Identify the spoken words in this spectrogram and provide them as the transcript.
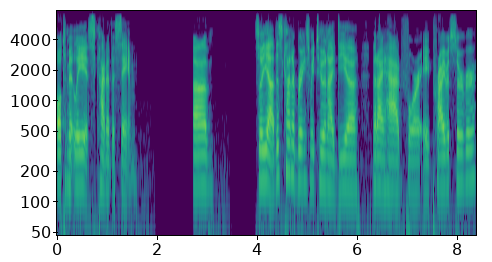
ultimately it's kind of the same. Um, so yeah, this kind of brings me to an idea that I had for a private server.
